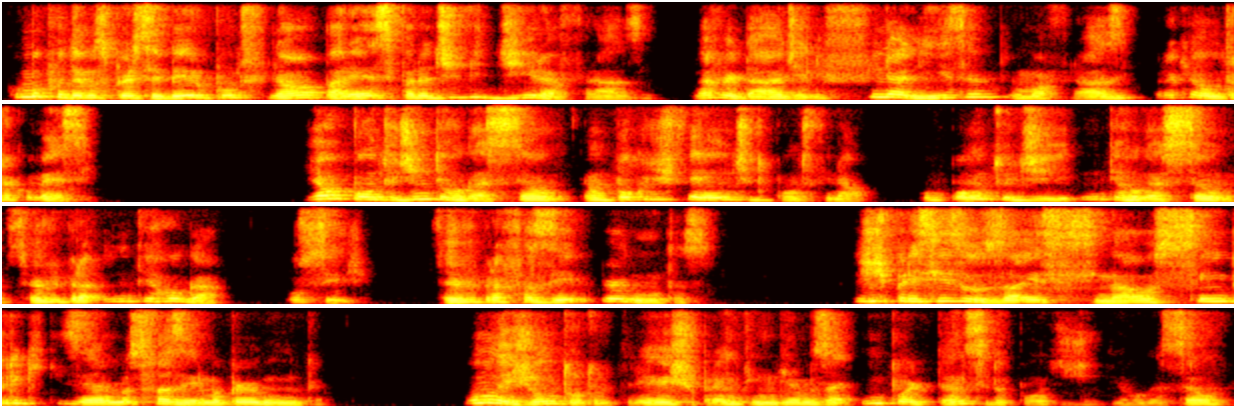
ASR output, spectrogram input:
Como podemos perceber, o ponto final aparece para dividir a frase. Na verdade, ele finaliza uma frase para que a outra comece. Já o ponto de interrogação é um pouco diferente do ponto final. O ponto de interrogação serve para interrogar, ou seja, serve para fazer perguntas. A gente precisa usar esse sinal sempre que quisermos fazer uma pergunta. Vamos ler junto outro trecho para entendermos a importância do ponto de interrogação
